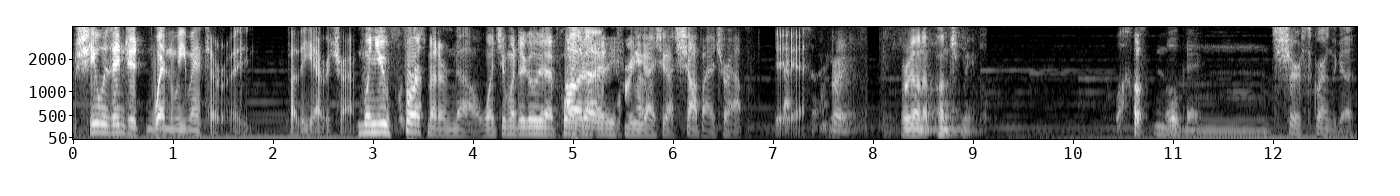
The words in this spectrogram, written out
she was injured when we met her, right? By the Gary trap. When you first met her, no. Once you went to go get a poison Oh, no. ivy for you guys, she got shot by a trap. Yeah, yeah. Sorry. Right. Oriana, punch me. Wow. Okay. Mm, sure, square in the gut.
